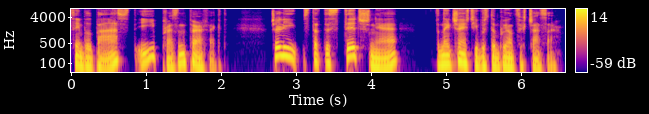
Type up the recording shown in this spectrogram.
simple past i present perfect, czyli statystycznie w najczęściej występujących czasach.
